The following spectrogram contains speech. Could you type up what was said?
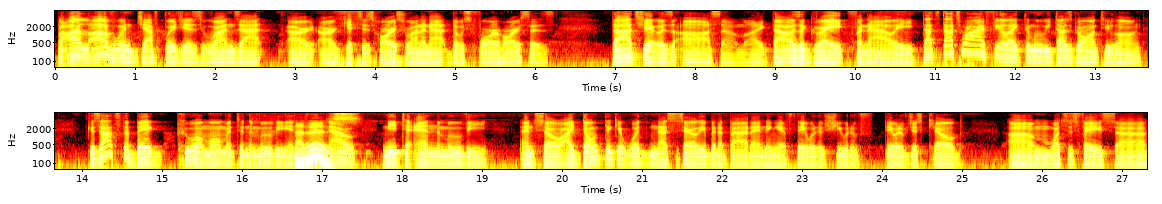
But I love when Jeff Bridges runs at or or gets his horse running at those four horses. That shit was awesome. Like that was a great finale. That's that's why I feel like the movie does go on too long, because that's the big cool moment in the movie, and That is. now need to end the movie. And so I don't think it would necessarily have been a bad ending if they would have she would have they would have just killed um what's his face uh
